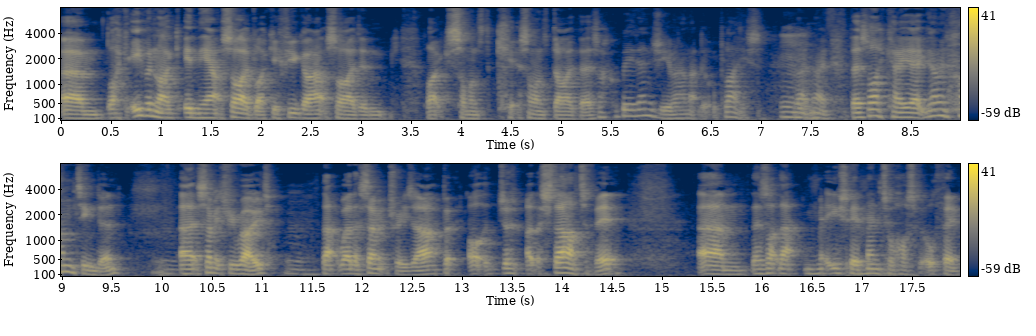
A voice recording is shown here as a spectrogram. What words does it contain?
Um, like even like in the outside, like if you go outside and like someone's someone's died there, there's like a weird energy around that little place. I don't Mm. know. There's like a uh, you know in Huntingdon, uh, Cemetery Road, Mm. that where the cemeteries are, but uh, just at the start of it, um, there's like that. It used to be a mental hospital thing.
